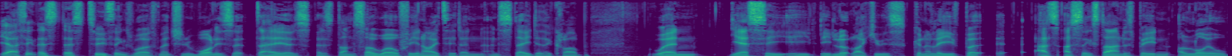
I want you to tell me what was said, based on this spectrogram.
Yeah, I think there's there's two things worth mentioning. One is that De Gea has, has done so well for United and, and stayed at the club when yes he, he, he looked like he was going to leave, but as as things stand, has been a loyal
